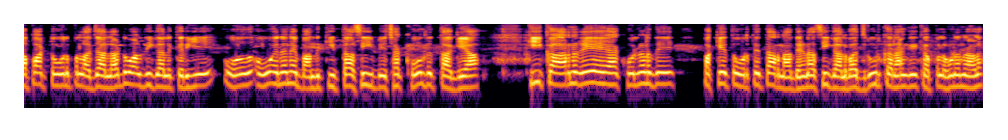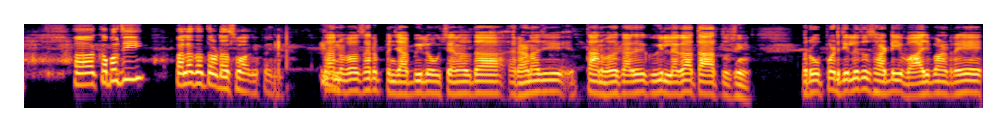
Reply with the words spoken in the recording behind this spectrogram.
ਆਪਾਂ ਟੋਲ ਪਲਾਜ਼ਾ ਲੱਡਵਾਲ ਦੀ ਗੱਲ ਕਰੀਏ, ਉਹ ਉਹ ਇਹਨਾਂ ਨੇ ਬੰਦ ਕੀਤਾ ਸੀ, ਬੇਸ਼ੱਕ ਖੋਲ ਦਿੱਤਾ ਗਿਆ। ਕੀ ਕਾਰਨ ਰਹੇ ਆ ਖੋਲਣ ਦੇ? ਪੱਕੇ ਤੌਰ ਤੇ ਧਰਨਾ ਦੇਣਾ ਸੀ, ਗੱਲਬਾਤ ਜ਼ਰੂਰ ਕਰਾਂਗੇ ਕਪਲ ਹੋਣਾ ਨਾਲ। ਅਹ ਕਪਲ ਜੀ, ਪਹਿਲਾਂ ਤਾਂ ਤੁਹਾਡਾ ਸਵਾਗਤ ਹੈ ਜੀ। ਧੰਨਵਾਦ ਸਰ, ਪੰਜਾਬੀ ਲੋਕ ਚੈਨਲ ਦਾ ਰਾਣਾ ਜੀ, ਧੰਨਵਾਦ ਕਰਦੇ ਕਿਉਂਕਿ ਲਗਾਤਾਰ ਤੁਸੀਂ ਰੋਪੜ ਜ਼ਿਲ੍ਹੇ ਤੋਂ ਸਾਡੀ ਆਵਾਜ਼ ਬਣ ਰਹੇ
